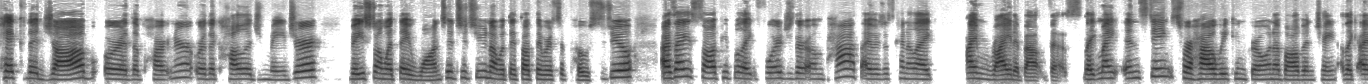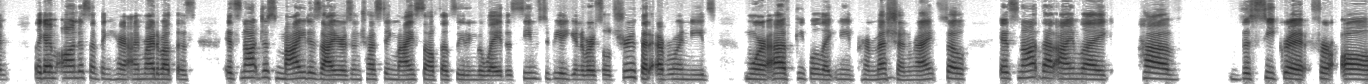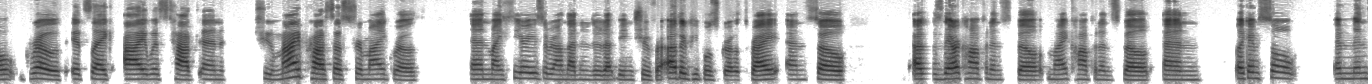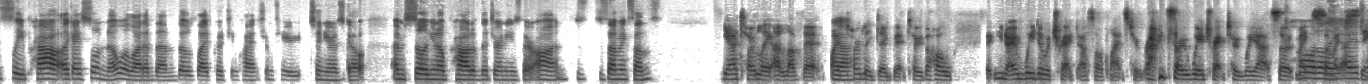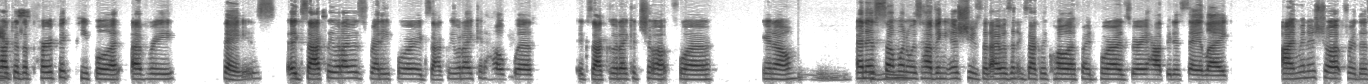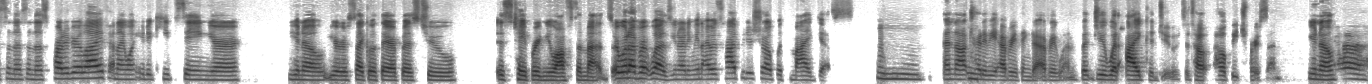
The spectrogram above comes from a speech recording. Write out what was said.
pick the job or the partner or the college major based on what they wanted to do, not what they thought they were supposed to do. As I saw people like forge their own path, I was just kind of like, I'm right about this. Like my instincts for how we can grow and evolve and change. Like I'm like I'm onto something here. I'm right about this. It's not just my desires and trusting myself that's leading the way. This seems to be a universal truth that everyone needs more of. People like need permission, right? So it's not that I'm like have the secret for all growth. It's like I was tapped in to my process for my growth and my theories around that ended up being true for other people's growth, right? And so as their confidence built, my confidence built and like I'm so immensely proud. Like I still know a lot of them, those life coaching clients from 10 years ago. I'm still, you know, proud of the journeys they're on. Does, does that make sense? Yeah, totally. I love that. Yeah. I totally dig that too. The whole, you know, and we do attract our soul clients too, right? So we're attract who we are. So it totally. makes so much I attracted the perfect people at every phase. Exactly what I was ready for, exactly what I could help with, exactly what I could show up for, you know. And if mm-hmm. someone was having issues that I wasn't exactly qualified for, I was very happy to say, like, I'm going to show up for this and this and this part of your life. And I want you to keep seeing your, you know, your psychotherapist who is tapering you off the meds or whatever it was. You know what I mean? I was happy to show up with my gifts Mm-hmm. and not try to be everything to everyone, but do what I could do to tell, help each person, you know? Yeah.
